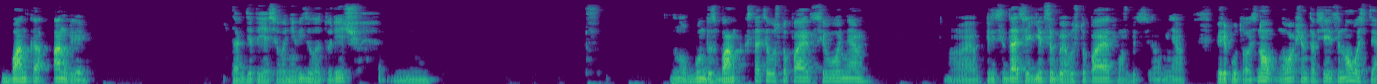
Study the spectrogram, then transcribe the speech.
Банка Англии. Так, где-то я сегодня видел эту речь. Ну, Бундесбанк, кстати, выступает сегодня. Э, председатель ЕЦБ выступает. Может быть, у меня перепуталось. Но, ну, в общем-то, все эти новости,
